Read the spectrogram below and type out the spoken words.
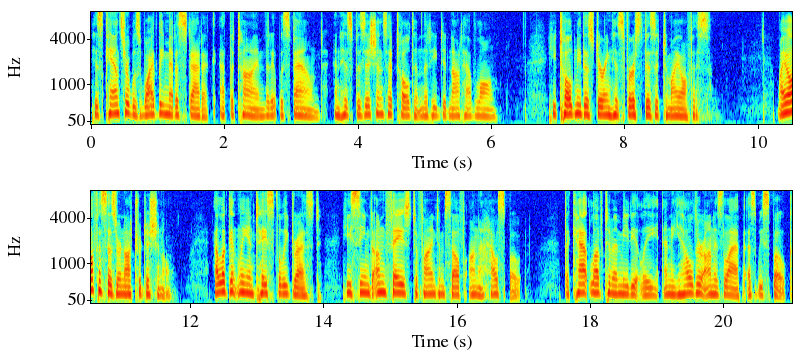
His cancer was widely metastatic at the time that it was found, and his physicians had told him that he did not have long. He told me this during his first visit to my office. My offices are not traditional. Elegantly and tastefully dressed, he seemed unfazed to find himself on a houseboat. The cat loved him immediately, and he held her on his lap as we spoke,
